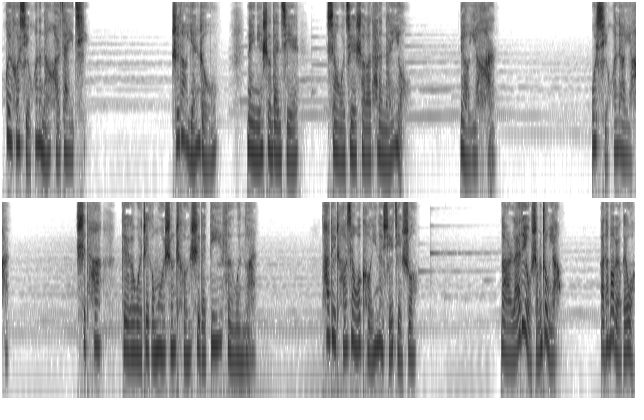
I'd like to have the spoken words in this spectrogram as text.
会和喜欢的男孩在一起。直到颜柔那年圣诞节，向我介绍了她的男友廖一涵。我喜欢廖一涵，是他。给了我这个陌生城市的第一份温暖。他对嘲笑我口音的学姐说：“哪儿来的有什么重要？把他报表给我。”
